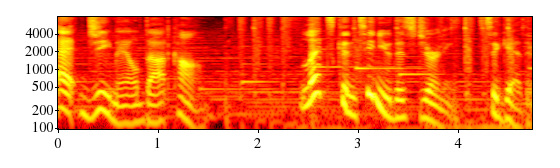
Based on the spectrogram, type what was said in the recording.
at gmail.com. Let's continue this journey together.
